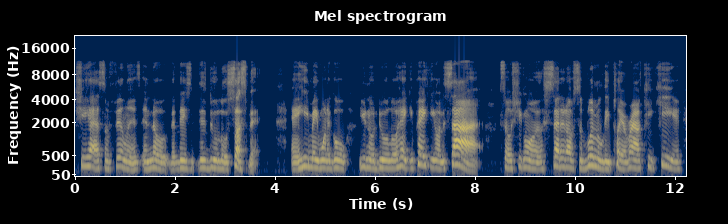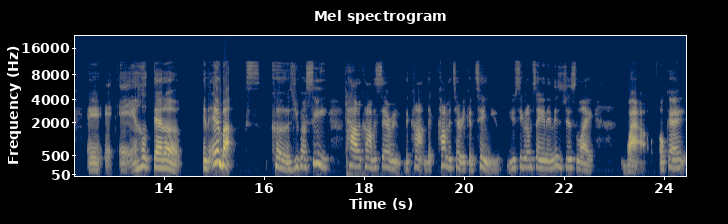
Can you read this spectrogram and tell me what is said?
she has some feelings and know that this this do a little suspect. And he may want to go, you know, do a little hanky panky on the side. So she gonna set it up subliminally, play around, kiki, and, and, and hook that up in the inbox because you're gonna see how the conversation the com- the commentary continue. You see what I'm saying? And it's just like, wow. Okay,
